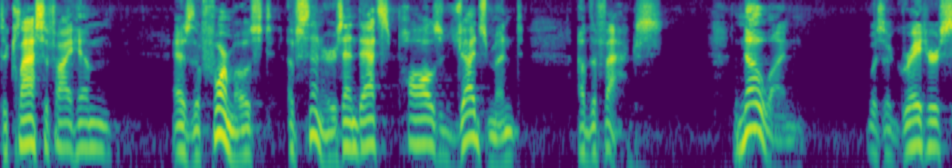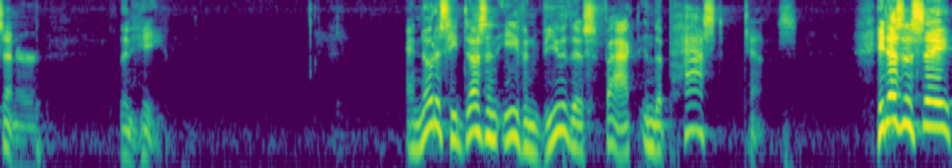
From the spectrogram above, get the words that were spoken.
to classify him as the foremost of sinners, and that's Paul's judgment of the facts. No one was a greater sinner than he. And notice he doesn't even view this fact in the past tense. He doesn't say,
